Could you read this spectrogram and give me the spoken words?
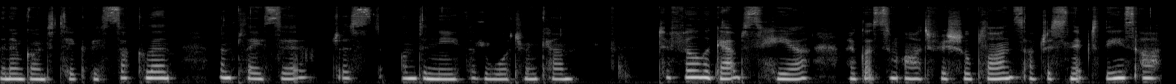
Then I'm going to take this succulent and place it just underneath the watering can. To fill the gaps here, I've got some artificial plants. I've just snipped these up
